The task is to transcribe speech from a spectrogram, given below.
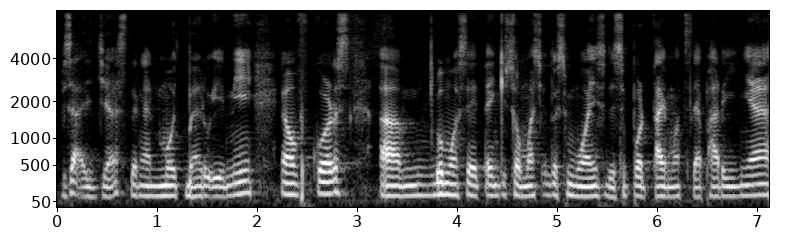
bisa adjust dengan mode baru ini. And of course, um, gue mau say thank you so much untuk semuanya sudah support time out setiap harinya.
